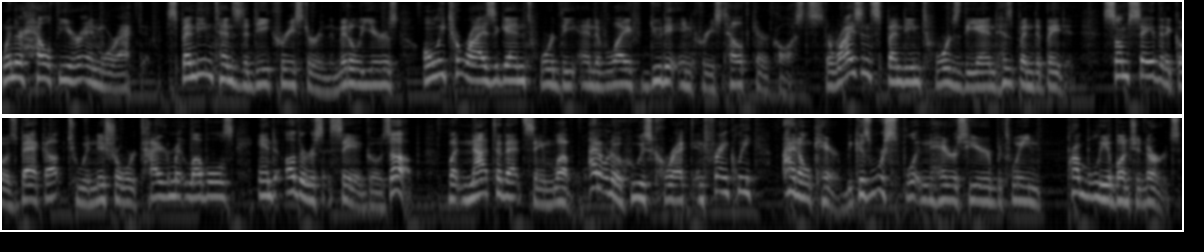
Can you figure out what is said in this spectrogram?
when they're healthier and more active. Spending tends to decrease during the middle years, only to rise again toward the end of life due to increased healthcare costs. The rise in spending towards the end has been debated. Some say that it goes back up to initial retirement levels, and others say it goes up, but not to that same level. I don't know who is correct, and frankly, I don't care because we're splitting hairs here between probably a bunch of nerds.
